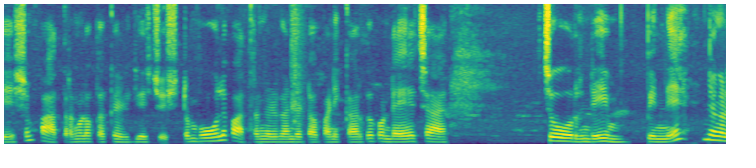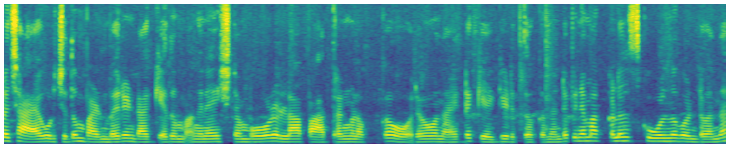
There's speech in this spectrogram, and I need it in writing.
ശേഷം പാത്രങ്ങളൊക്കെ കഴുകി വെച്ചു. ഇഷ്ടംപോലെ പാത്രം കഴുകാൻ കേട്ടോ പണിക്കാർക്ക് കൊണ്ടുപോയ ചായ ചോറിന്റെയും പിന്നെ ഞങ്ങൾ ചായ കുടിച്ചതും പഴംപൊരി ഉണ്ടാക്കിയതും അങ്ങനെ ഇഷ്ടംപോലുള്ള പാത്രങ്ങളൊക്കെ ഓരോന്നായിട്ട് കഴുകി എടുത്ത് വെക്കുന്നുണ്ട്. പിന്നെ മക്കൾ സ്കൂളിൽ നിന്ന് കൊണ്ടുവന്ന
